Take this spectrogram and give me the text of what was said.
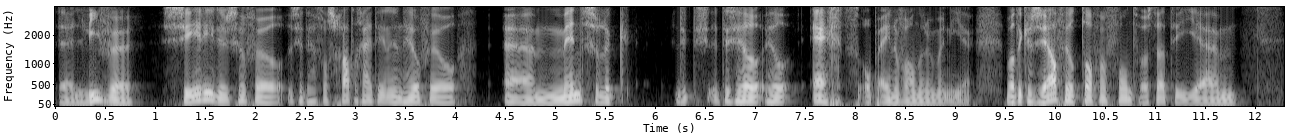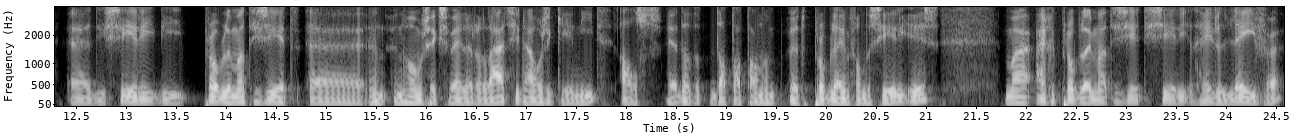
eh, lieve serie. Er, is heel veel, er zit heel veel schattigheid in en heel veel eh, menselijk. Dit is, het is heel, heel echt op een of andere manier. Wat ik er zelf heel tof van vond, was dat die, ehm, eh, die serie die problematiseert eh, een, een homoseksuele relatie nou eens een keer niet. Als hè, dat, het, dat dat dan een, het probleem van de serie is. Maar eigenlijk problematiseert die serie het hele leven.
